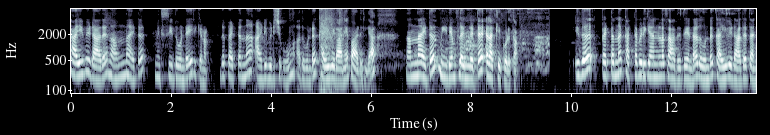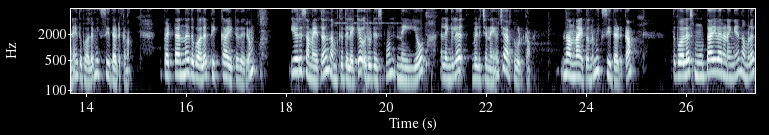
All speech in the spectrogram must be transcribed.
കൈവിടാതെ നന്നായിട്ട് മിക്സ് ചെയ്തുകൊണ്ടേ ഇരിക്കണം. ഇത് പെട്ടെന്ന് അടി പിടിച്ച് പോകും. അതുകൊണ്ട് കൈവിടാനേ പാടില്ല. നന്നായിട്ട് മീഡിയം ഫ്ലെയിമിലിട്ട് ഇളക്കി കൊടുക്കാം. ഇത് പെട്ടെന്ന് കട്ട പിടിക്കാനുള്ള സാധ്യതയുണ്ട്. അതുകൊണ്ട് കൈവിടാതെ തന്നെ ഇതുപോലെ മിക്സ് ചെയ്തെടുക്കണം. പെട്ടെന്ന് ഇതുപോലെ തിക്കായിട്ട് വരും. ഈ ഒരു സമയത്ത് നമുക്കിതിലേക്ക് ഒരു ടീസ്പൂൺ നെയ്യോ അല്ലെങ്കിൽ വെളിച്ചെണ്ണയോ ചേർത്ത് കൊടുക്കാം. നന്നായിട്ടൊന്ന് മിക്സ് ചെയ്തെടുക്കാം. ഇതുപോലെ സ്മൂത്തായി വരണമെങ്കിൽ നമ്മൾ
